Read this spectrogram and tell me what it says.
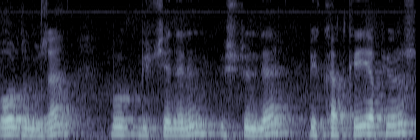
Ordumuza bu bütçelerin üstünde bir katkıyı yapıyoruz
